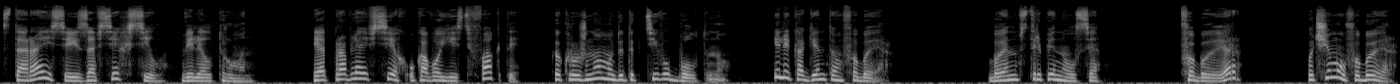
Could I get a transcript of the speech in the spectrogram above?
«Старайся изо всех сил», — велел Труман, «и отправляй всех, у кого есть факты, к окружному детективу Болтону или к агентам ФБР. Бен встрепенулся. «ФБР? Почему ФБР?»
